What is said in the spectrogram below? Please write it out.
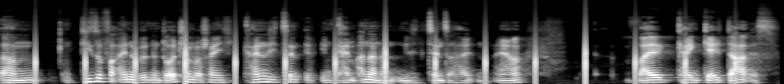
ähm, diese Vereine würden in Deutschland wahrscheinlich keine Lizenz, in keinem anderen Land eine Lizenz erhalten, ja, weil kein Geld da ist.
